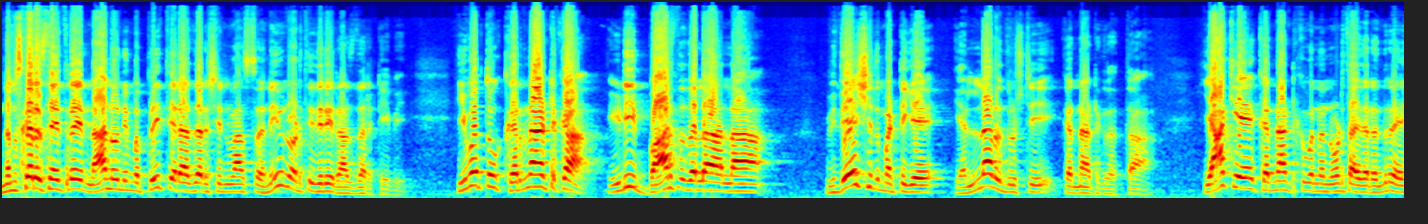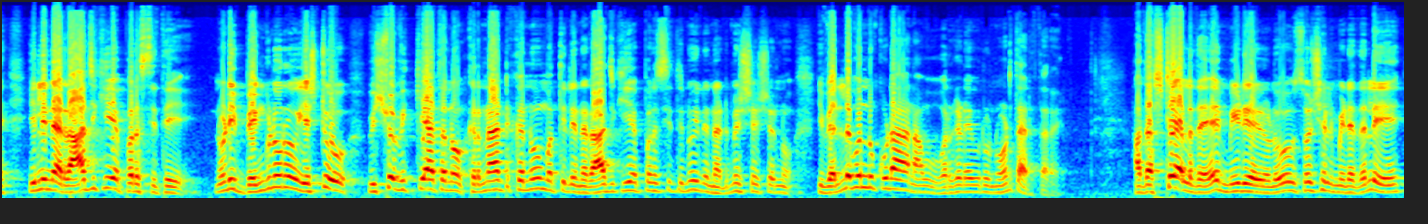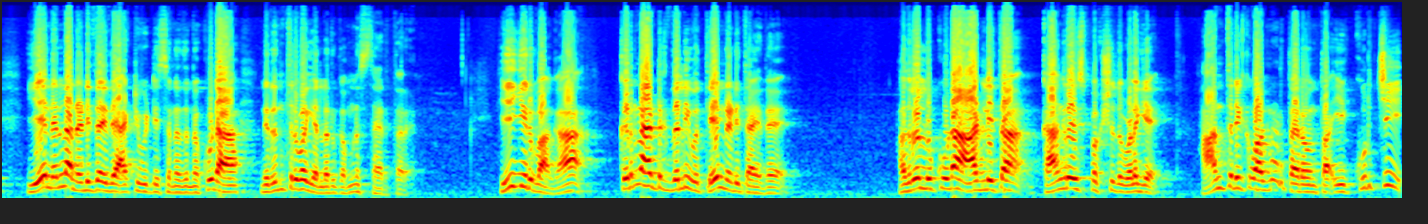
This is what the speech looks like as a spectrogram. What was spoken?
ನಮಸ್ಕಾರ ಸ್ನೇಹಿತರೆ, ನಾನು ನಿಮ್ಮ ಪ್ರೀತಿಯ ರಾಜದಾರ ಶ್ರೀನಿವಾಸ. ನೀವು ನೋಡ್ತಿದ್ದೀರಿ ರಾಜದಾರ ಟಿ ವಿ. ಇವತ್ತು ಕರ್ನಾಟಕ, ಇಡೀ ಭಾರತದಲ್ಲ ಅಲ್ಲ, ವಿದೇಶದ ಮಟ್ಟಿಗೆ ಎಲ್ಲರ ದೃಷ್ಟಿ ಕರ್ನಾಟಕದತ್ತ. ಯಾಕೆ ಕರ್ನಾಟಕವನ್ನು ನೋಡ್ತಾ ಇದ್ದಾರೆ ಅಂದರೆ, ಇಲ್ಲಿನ ರಾಜಕೀಯ ಪರಿಸ್ಥಿತಿ. ನೋಡಿ, ಬೆಂಗಳೂರು ಎಷ್ಟು ವಿಶ್ವವಿಖ್ಯಾತನೋ, ಕರ್ನಾಟಕನೂ ಮತ್ತು ಇಲ್ಲಿನ ರಾಜಕೀಯ ಪರಿಸ್ಥಿತಿನೂ, ಇಲ್ಲಿನ ಅಡ್ಮಿನಿಸ್ಟ್ರೇಷನ್ನು ಇವೆಲ್ಲವನ್ನು ಕೂಡ ನಾವು ಹೊರಗಡೆಯವರು ನೋಡ್ತಾ ಇರ್ತಾರೆ. ಅದಷ್ಟೇ ಅಲ್ಲದೆ ಮೀಡಿಯಾಗಳು ಸೋಷಿಯಲ್ ಮೀಡಿಯಾದಲ್ಲಿ ಏನೆಲ್ಲ ನಡೀತಾ ಇದೆ ಆ್ಯಕ್ಟಿವಿಟೀಸ್ ಅನ್ನೋದನ್ನು ಕೂಡ ನಿರಂತರವಾಗಿ ಎಲ್ಲರೂ ಗಮನಿಸ್ತಾ ಇರ್ತಾರೆ. ಹೀಗಿರುವಾಗ ಕರ್ನಾಟಕದಲ್ಲಿ ಇವತ್ತೇನು ನಡೀತಾ ಇದೆ? ಅದರಲ್ಲೂ ಕೂಡ ಆಡಳಿತ ಕಾಂಗ್ರೆಸ್ ಪಕ್ಷದ ಒಳಗೆ ಆಂತರಿಕವಾಗಿ ನಡ್ತಾ ಇರುವಂಥ ಈ ಕುರ್ಚಿ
